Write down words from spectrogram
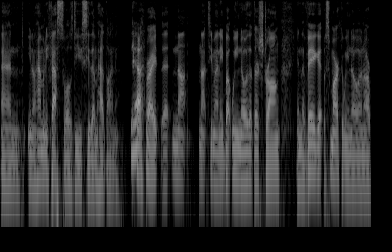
and you know how many festivals do you see them headlining? Yeah. Right, that not not too many, but we know that they're strong in the Vegas market. We know in our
